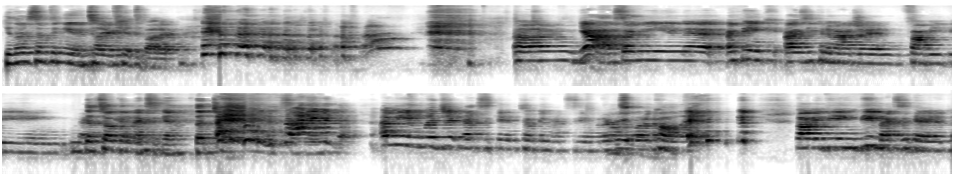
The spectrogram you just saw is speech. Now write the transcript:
you learn something new. Tell your kids about it. um, yeah, so I mean, I think as you can imagine, Fabi being The token Mexican. The token Mexican. Not even, I mean, legit Mexican, token Mexican, whatever you want to call it. Fabi being the Mexican,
